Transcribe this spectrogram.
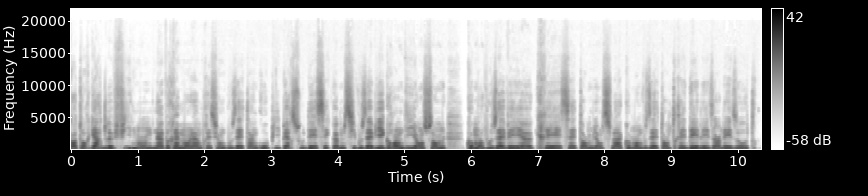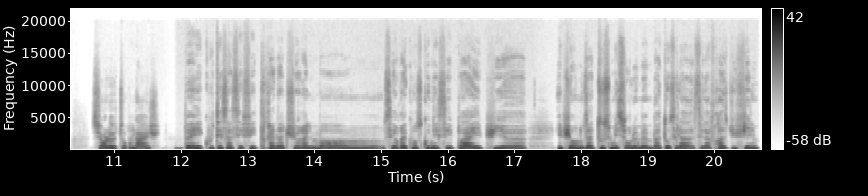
Quand on regarde le film, on a vraiment l'impression que vous êtes un groupe hyper soudé. C'est comme si vous aviez grandi ensemble. Comment vous avez euh, créé cette ambiance-là? Comment vous êtes entraidés les uns les autres sur le tournage? Bah écoutez, ça s'est fait très naturellement. hein. C'est vrai qu'on se connaissait pas et puis euh, et puis on nous a tous mis sur le même bateau. C'est la c'est la phrase du film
